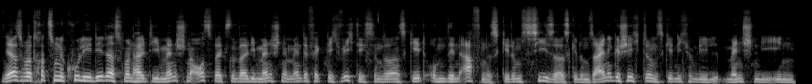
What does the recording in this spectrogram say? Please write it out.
Ja, ist aber trotzdem eine coole Idee, dass man halt die Menschen auswechselt, weil die Menschen im Endeffekt nicht wichtig sind, sondern es geht um den Affen, es geht um Caesar, es geht um seine Geschichte und es geht nicht um die Menschen, die ihn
